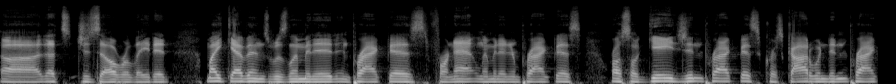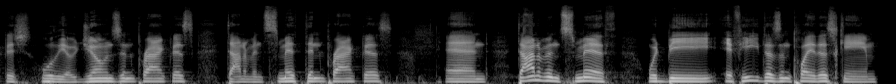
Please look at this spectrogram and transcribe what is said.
uh, that's Gisele related. Mike Evans was limited in practice. Fournette limited in practice. Russell Gage didn't practice. Chris Godwin didn't practice. Julio Jones didn't practice. Donovan Smith didn't practice. And Donovan Smith would be, if he doesn't play this game,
